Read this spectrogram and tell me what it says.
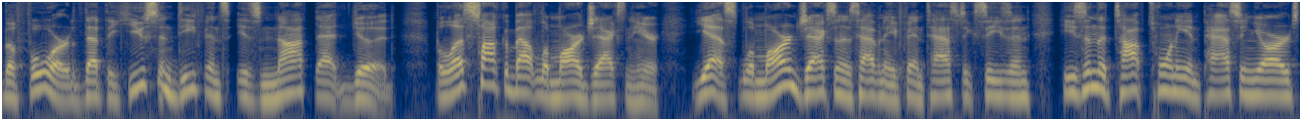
before that the Houston defense is not that good. But let's talk about Lamar Jackson here. Yes, Lamar Jackson is having a fantastic season. He's in the top 20 in passing yards,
